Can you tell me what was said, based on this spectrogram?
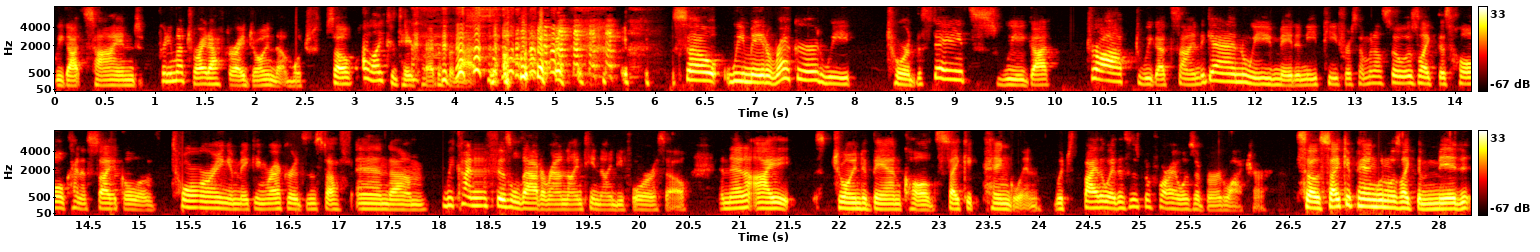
we got signed pretty much right after I joined them, which so I like to take credit for that. so we made a record, we toured the states, we got dropped, we got signed again, we made an EP for someone else. So it was like this whole kind of cycle of touring and making records and stuff. And um, we kind of fizzled out around 1994 or so. And then I joined a band called Psychic Penguin, which, by the way, this is before I was a bird watcher. So Psychic Penguin was like the mid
